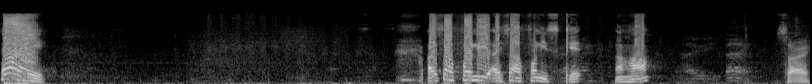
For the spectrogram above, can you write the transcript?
Hey! I saw funny. I saw a funny skit. Uh huh. Sorry.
